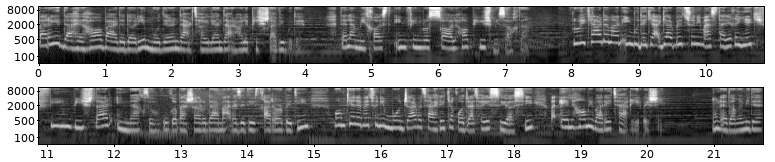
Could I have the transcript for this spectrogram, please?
برای دهه ها بردهداری مدرن در تایلند در حال پیشروی بوده. دلم می‌خواست این فیلم رو سالها پیش میساختم. روی کرده من این بوده که اگر بتونیم از طریق یک فیلم بیشتر این نقص حقوق بشر رو در معرض دید قرار بدیم ممکنه بتونیم منجر به تحریک قدرت های سیاسی و الهامی برای تغییر بشیم. اون ادامه میده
